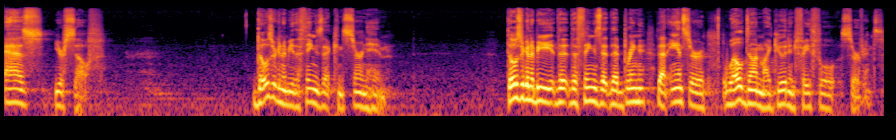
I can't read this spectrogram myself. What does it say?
as yourself. Those are going to be the things that concern him. Those are going to be the, the things that, that bring that answer well done, my good and faithful servant.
